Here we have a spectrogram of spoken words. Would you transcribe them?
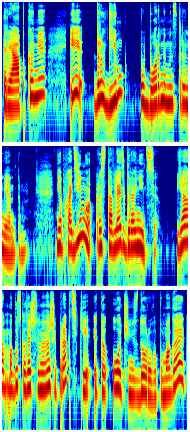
тряпками и другим уборным инструментом. Необходимо расставлять границы. Я могу сказать, что на нашей практике это очень здорово помогает,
